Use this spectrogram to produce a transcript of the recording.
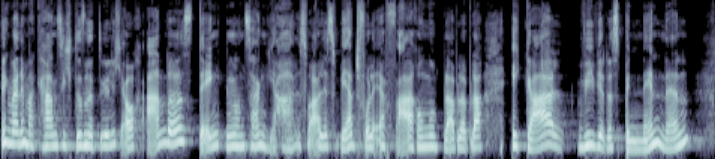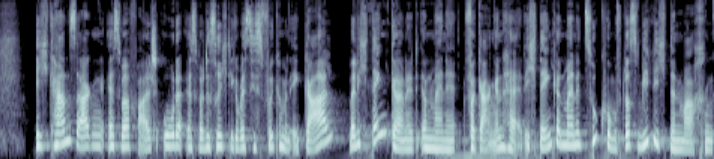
ich meine, man kann sich das natürlich auch anders denken und sagen, ja, das war alles wertvolle Erfahrung und bla bla bla. Egal, wie wir das benennen. Ich kann sagen, es war falsch oder es war das Richtige, aber es ist vollkommen egal, weil ich denke gar nicht an meine Vergangenheit. Ich denke an meine Zukunft. Was will ich denn machen?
